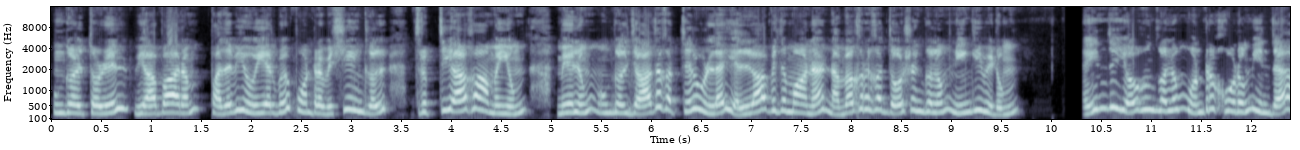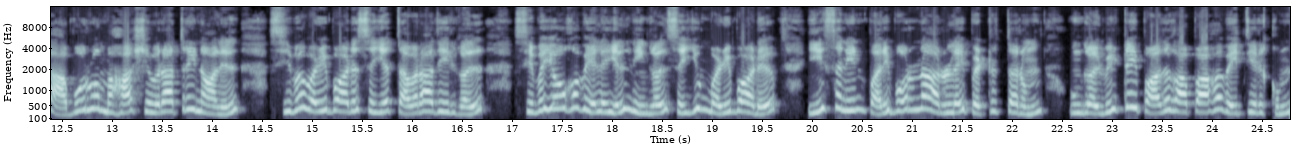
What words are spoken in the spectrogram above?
உங்கள் தொழில் வியாபாரம் பதவி உயர்வு போன்ற விஷயங்கள் திருப்தியாக அமையும். மேலும் உங்கள் ஜாதகத்தில் உள்ள எல்லா விதமான நவகிரக தோஷங்களும் நீங்கிவிடும். ஐந்து யோகங்களும் ஒன்று கூடும். இந்த அபூர்வ மகா சிவராத்திரி நாளில் சிவ வழிபாடு செய்ய தவறாதீர்கள். சிவயோக வேளையில் நீங்கள் செய்யும் வழிபாடு ஈசனின் பரிபூர்ண அருளை பெற்றுத்தரும். உங்கள் வீட்டை பாதுகாப்பாக வைத்திருக்கும்.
